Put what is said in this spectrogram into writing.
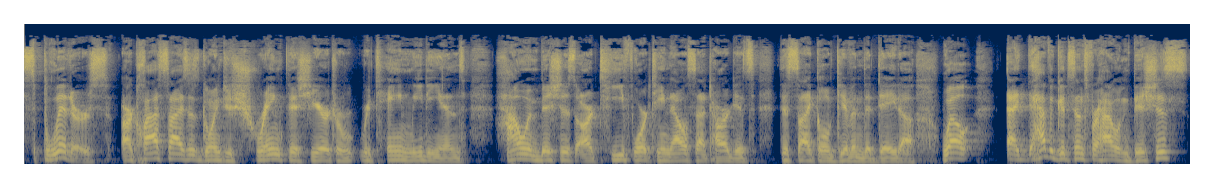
splitters. Our class size is going to shrink this year to retain medians. How ambitious are T14 LSAT targets this cycle given the data? Well, I have a good sense for how ambitious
